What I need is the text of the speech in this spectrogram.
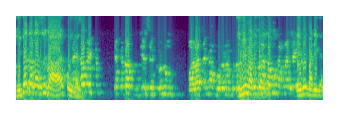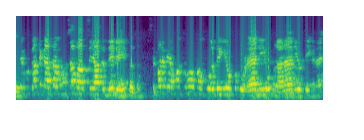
ਠੀਕ ਹੈ ਤੁਹਾਡਾ ਸੁਝਾਅ ਹੈ ਕੋਈ ਗੱਲ ਸਿੱਖ ਦਾ ਜੇ ਸਿੱਖ ਨੂੰ ਮਾੜਾ ਚੰਗਾ ਬੋਲਣਾ ਇਹ ਵੀ ਮਾੜੀ ਗੱਲ ਹੈ। ਇਹ ਵੀ ਮਾੜੀ ਗੱਲ ਹੈ। ਜੇ ਕੋਈ ਗਲਤ ਕਰਦਾ ਸਭ ਆਪ ਸਜ਼ਾ ਦਿੰਦੇ ਨੇ। ਤੇ ਪਰ ਵੀ ਆਪਾਂ ਕਿਉਂ ਆਪਾਂ ਬੋਲਦੇ ਕਿ ਉਹ ਹੈ ਜੀ ਉਹ ਫਲਾਣਾ ਹੈ ਜੀ ਉਹ ਟਿਕਣਾ ਹੈ।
